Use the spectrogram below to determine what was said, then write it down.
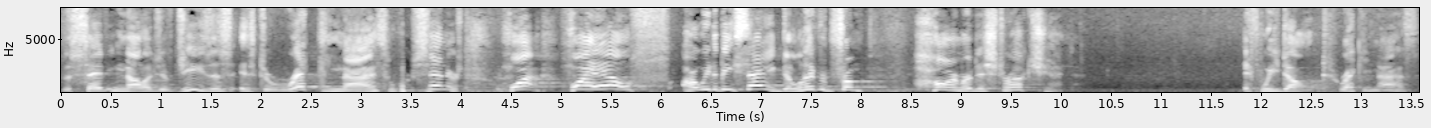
the saving knowledge of Jesus is to recognize we're sinners. Why, why else are we to be saved, delivered from harm or destruction? If we don't recognize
